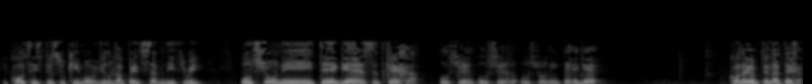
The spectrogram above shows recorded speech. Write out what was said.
He quotes these pisukim over. If you look on page 73, Ulshoni tehege setkecha. Ulshoni tehege. Hayom telatecha.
